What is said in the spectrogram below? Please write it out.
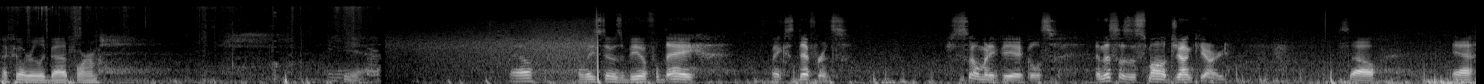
I feel really bad for him. Yeah. Well, at least it was a beautiful day. Makes a difference. So many vehicles. And this is a small junkyard. So, yeah,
